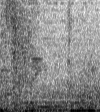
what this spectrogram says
slain dragon.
